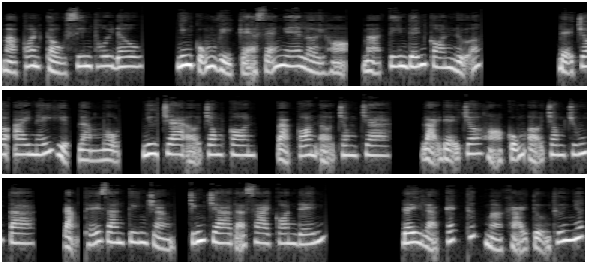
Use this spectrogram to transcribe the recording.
mà con cầu xin thôi đâu, nhưng cũng vì kẻ sẽ nghe lời họ mà tin đến con nữa. Để cho ai nấy hiệp làm một, như cha ở trong con và con ở trong cha, lại để cho họ cũng ở trong chúng ta, đặng thế gian tin rằng chính cha đã sai con đến. Đây là cách thức mà khải tượng thứ nhất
